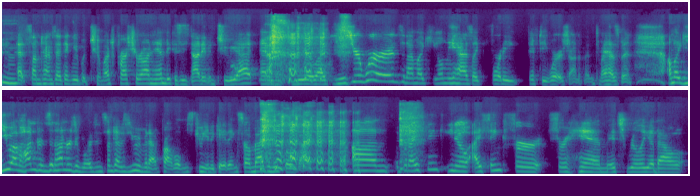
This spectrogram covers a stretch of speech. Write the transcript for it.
mm-hmm. that sometimes I think we put too much pressure on him because he's not even two yet. And we're like, use your words. And I'm like, he only has like 40, 50 words, Jonathan, to my husband. I'm like, you have hundreds and hundreds of words. And sometimes you even have problems communicating. So imagine this little guy. um, but I think, you know, I think for for him, it's really about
